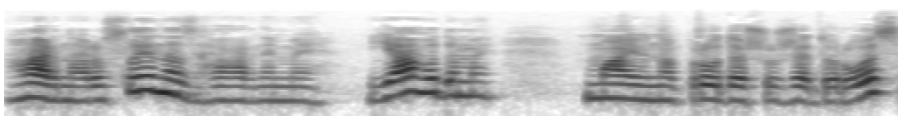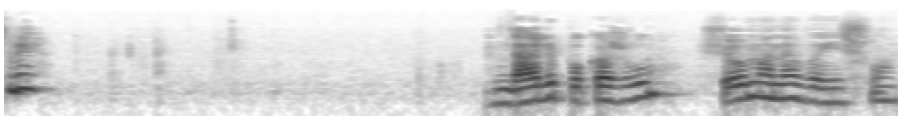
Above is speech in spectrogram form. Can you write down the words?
Гарна рослина з гарними ягодами. Маю на продаж уже дорослі. Далі покажу, що в мене вийшло.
